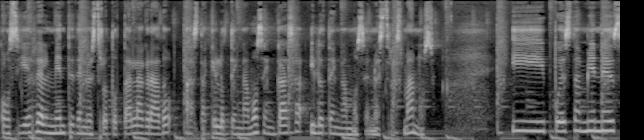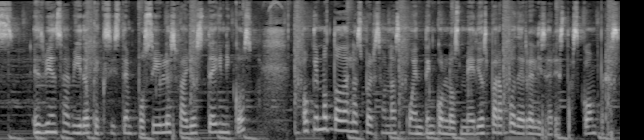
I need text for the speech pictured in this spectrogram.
o si es realmente de nuestro total agrado hasta que lo tengamos en casa y lo tengamos en nuestras manos. Y pues también es es bien sabido que existen posibles fallos técnicos o que no todas las personas cuenten con los medios para poder realizar estas compras.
